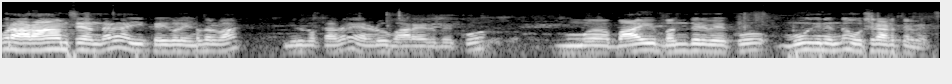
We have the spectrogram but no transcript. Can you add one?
ಪೂರ ಆರಾಮ್ಸೆ ಅಂದಾಗ ಈ ಕೈಗಳು ಏನದಲ್ವಾ ನಿಲ್ಬೇಕಾದ್ರೆ ಎರಡೂ ಭಾರ ಇರಬೇಕು. ಬಾಯಿ ಬಂದಿರಬೇಕು. ಮೂಗಿನಿಂದ ಉಸಿರಾಡ್ತಿರ್ಬೇಕು.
